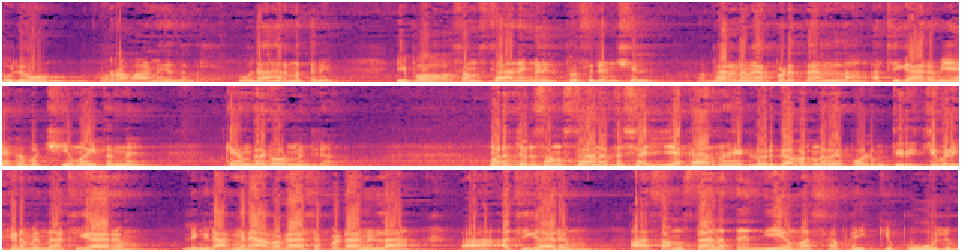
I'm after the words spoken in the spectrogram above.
തുലവും കുറവാണ് എന്നുള്ളത്. ഉദാഹരണത്തിന് ഇപ്പോൾ സംസ്ഥാനങ്ങളിൽ പ്രസിഡൻഷ്യൽ ഭരണം ഏർപ്പെടുത്താനുള്ള അധികാരം ഏകപക്ഷീയമായി തന്നെ കേന്ദ്ര ഗവൺമെന്റിനാണ്. മറിച്ചൊരു സംസ്ഥാനത്തെ ശല്യക്കാരനായിട്ടുള്ള ഒരു ഗവർണറെ പോലും തിരിച്ചു വിളിക്കണമെന്ന് അധികാരം അല്ലെങ്കിൽ അങ്ങനെ അവകാശപ്പെടാനുള്ള അധികാരം ആ സംസ്ഥാനത്തെ നിയമസഭയ്ക്ക് പോലും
